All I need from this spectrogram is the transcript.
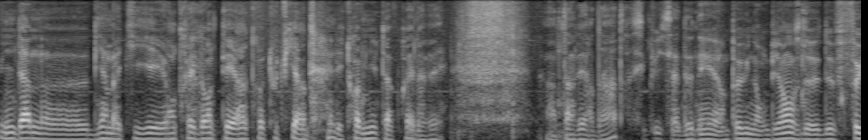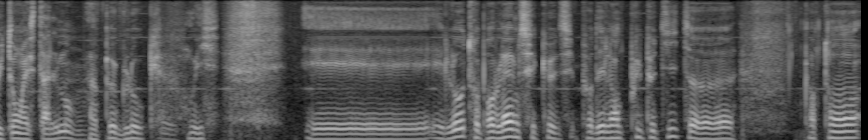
une dame euh, bien maquillée entrait dans le théâtre toute fière et trois minutes après elle avait un teint verdâtre. Et puis ça donnait un peu une ambiance de, feuilleton est-allemand. Un peu glauque, oui. Et, l'autre problème, c'est que pour des lampes plus petites, euh, quand on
